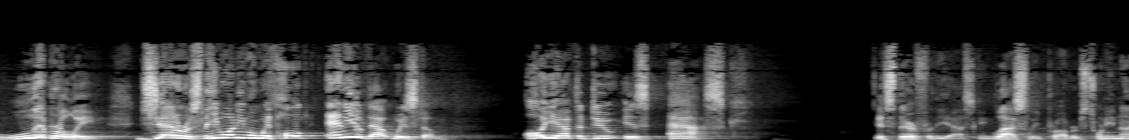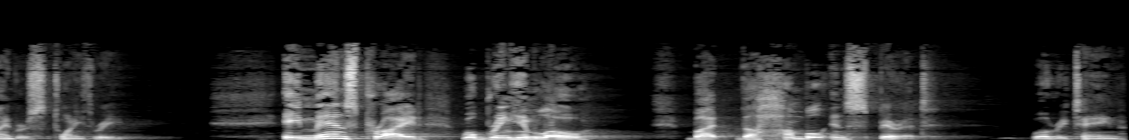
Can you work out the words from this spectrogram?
liberally, generously. He won't even withhold any of that wisdom. All you have to do is ask. It's there for the asking. Lastly, Proverbs 29 verse 23. A man's pride will bring him low, but the humble in spirit will retain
